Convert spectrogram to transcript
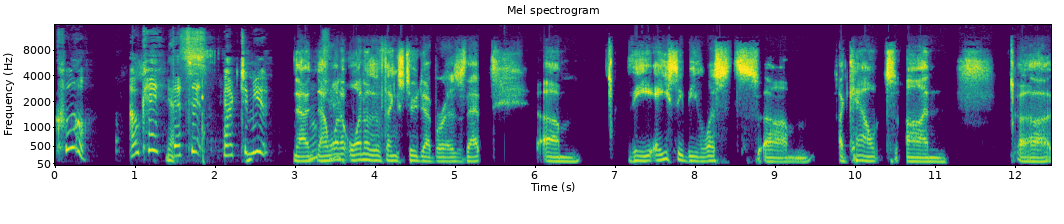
Cool. Okay, yes. that's it. Back to mute. Now, okay. now one one of the things too, Deborah, is that um, the ACB lists um, account on uh,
